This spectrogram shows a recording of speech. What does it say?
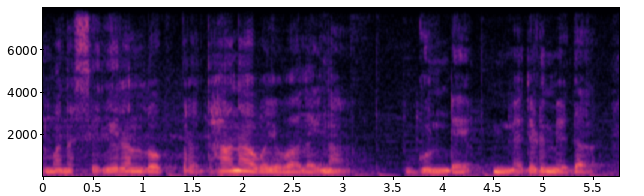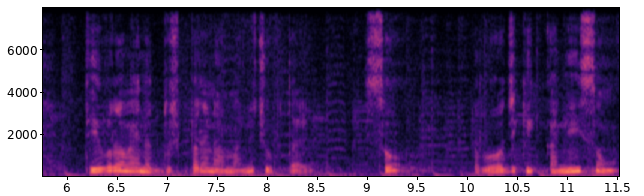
మన శరీరంలో ప్రధాన అవయవాలైన గుండె మెదడు మీద తీవ్రమైన దుష్పరిణామాన్ని చూపుతాయి. సో రోజుకి కనీసం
